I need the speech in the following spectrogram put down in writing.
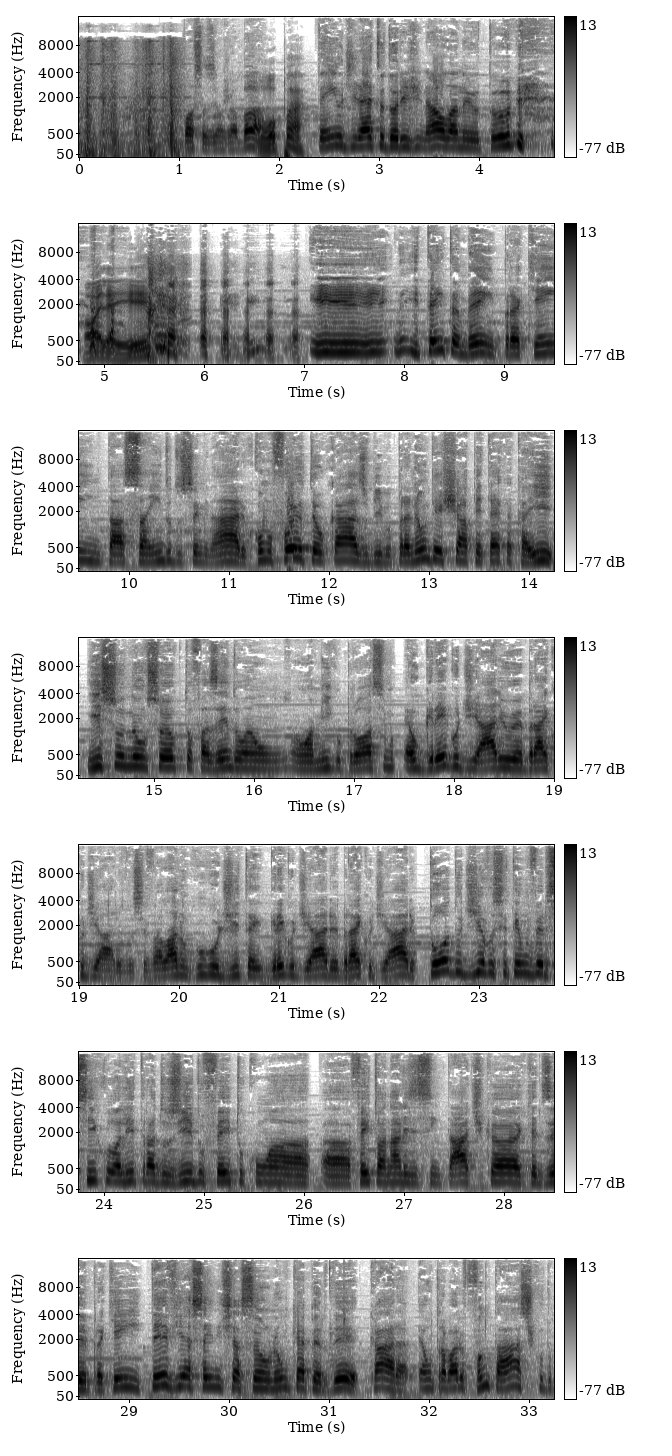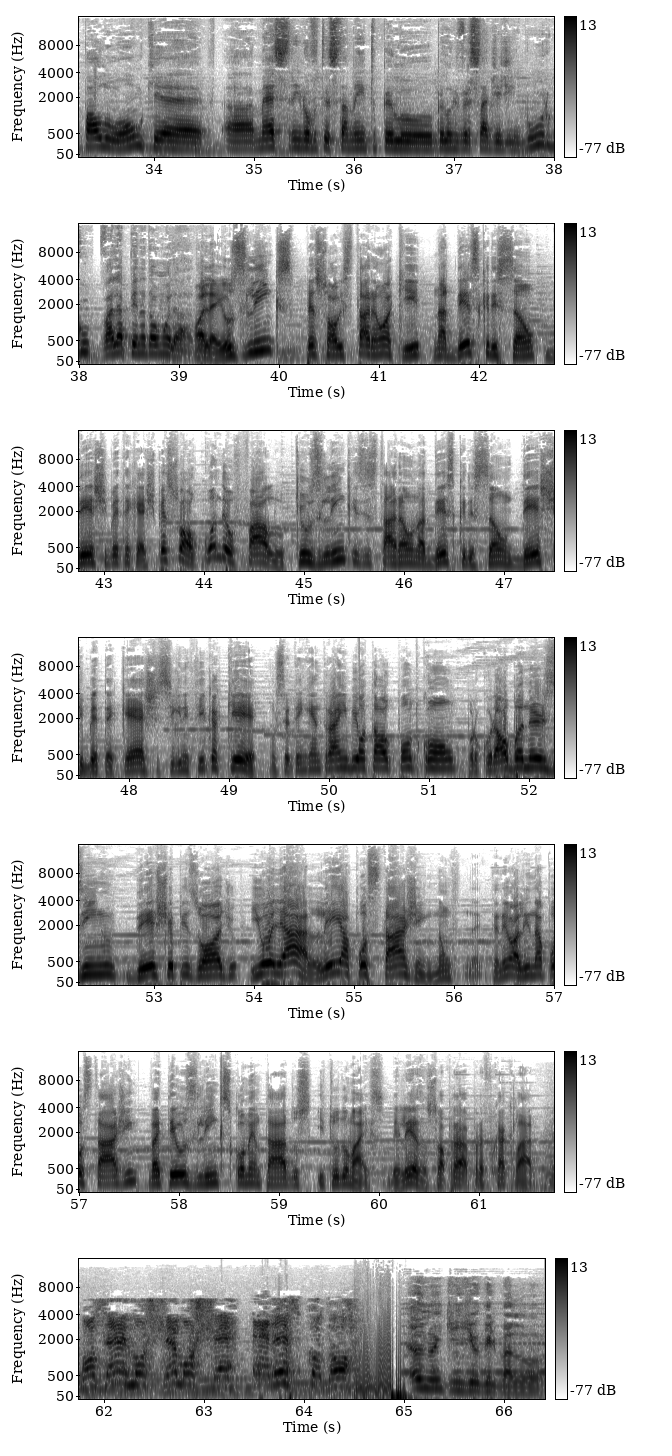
Posso fazer um jabá? Opa! Tem o direto do original lá no YouTube. Olha aí. e, e tem também, para quem tá saindo do seminário, como foi o teu caso, Bibo, para não deixar a peteca cair, isso não sou eu que tô fazendo, é um, é um amigo próximo, é o grego diário e o hebraico diário. Você vai lá no Google, digita grego diário, hebraico diário, todo dia você tem um versículo ali traduzido, feito com a, a feito análise sintática, quer dizer, para quem teve essa iniciação, não quer perder, cara, é um trabalho fantástico do Paulo On, que é uh, mestre em Novo Testamento pelo, pela Universidade de Edimburgo. Vale a pena dar uma olhada. Olha aí, os links, pessoal, estarão aqui na descrição deste BTcast. Pessoal, quando eu falo que os links estarão na descrição deste BTcast, significa que você tem que entrar em biotalk.com, procurar o bannerzinho deste episódio e olhar, leia a postagem, não, entendeu? Ali na postagem vai ter os links comentados e tudo mais, beleza? Só pra pra, ficar claro. Você é Moshe Moshe, Erescodó. Eu não entendi o que ele falou.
